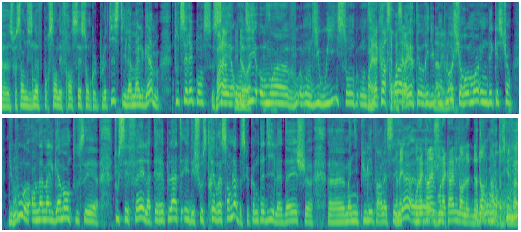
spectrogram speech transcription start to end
euh, 79% des Français sont complotistes, il amalgame toutes ces réponses. Voilà. On dit ouais, au moins, on dit oui, sont, on dit c'est croit à la théorie du Non, complot moi, sur au moins une des questions. Du Hum. coup, euh, en amalgamant tous ces tous ces faits, la Terre est plate et des choses très vraisemblables, parce que comme tu as dit, la Daesh euh, euh, manipulée par la CIA. Non, on a quand euh, même, je- on a quand même dans le dedans. Attends, on pardon, a trouvé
